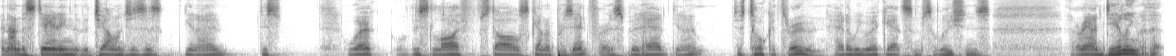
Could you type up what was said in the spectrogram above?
and understanding that the challenges is you know this work or this lifestyle is going to present for us, but how you know just talk it through and how do we work out some solutions around dealing with it.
